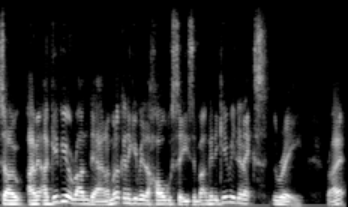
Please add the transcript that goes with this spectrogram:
So I mean, I'll give you a rundown. I'm not going to give you the whole season, but I'm going to give you the next three, right?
